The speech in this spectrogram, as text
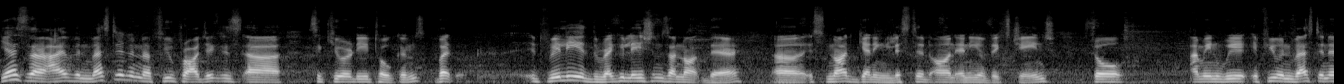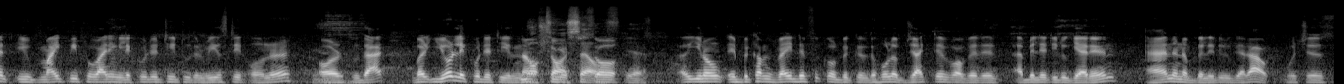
Yes, uh, I've invested in a few projects, uh, security tokens, but it really the regulations are not there. Uh, it's not getting listed on any of the exchange. So, I mean, we if you invest in it, you might be providing liquidity to the real estate owner or to that, but your liquidity is now Not to short. yourself, So, yeah. uh, you know, it becomes very difficult because the whole objective of it is ability to get in and an ability to get out, which is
